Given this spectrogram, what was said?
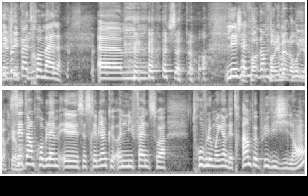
T'écris pas trop mal. Euh, J'adore. les jeunes qui vendent du arriver à le contenu, relire, quand même. c'est un problème et ce serait bien que OnlyFans soit trouve le moyen d'être un peu plus vigilant.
